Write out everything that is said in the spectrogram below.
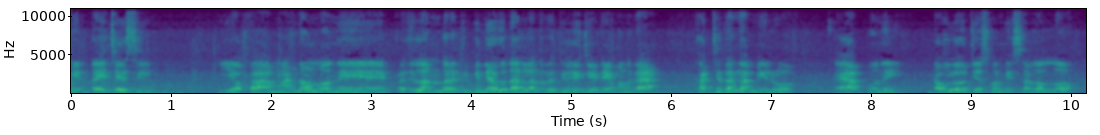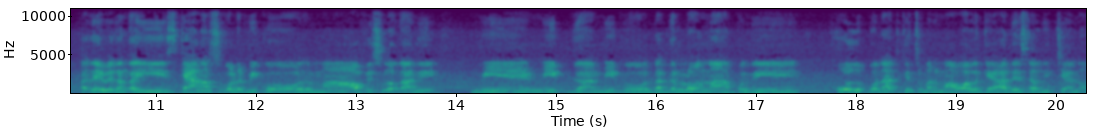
మీరు దయచేసి ఈ యొక్క మండలంలోని ప్రజలందరికీ వినియోగదారులందరికీ తెలియజేయడం ఏమనగా ఖచ్చితంగా మీరు యాప్ని డౌన్లోడ్ చేసుకొని మీ సెల్లల్లో అదేవిధంగా ఈ స్కానర్స్ కూడా మీకు మా ఆఫీస్లో కానీ మీ మీకు మీకు దగ్గరలో ఉన్న కొన్ని కోలుకొని అతికించమని మా వాళ్ళకి ఆదేశాలు ఇచ్చాను.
